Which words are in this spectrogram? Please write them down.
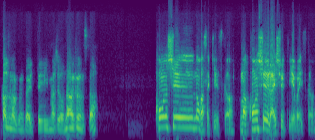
カズマくんから言ってみましょう。何分ですか？た。今週のが先ですかまあ、今週、来週って言えばいいですか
